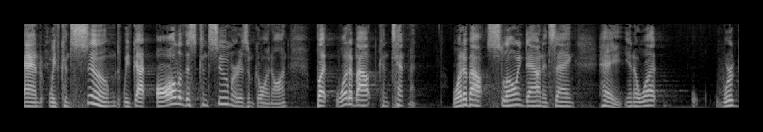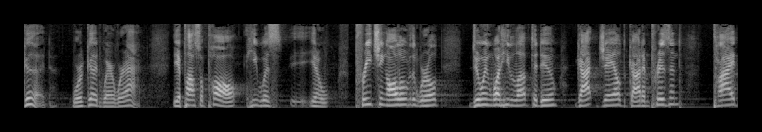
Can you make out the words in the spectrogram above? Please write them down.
and we've consumed, we've got all of this consumerism going on. But what about contentment? What about slowing down and saying, hey, you know what? We're good. We're good where we're at. The Apostle Paul, he was, you know, preaching all over the world, doing what he loved to do, got jailed, got imprisoned, tied,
